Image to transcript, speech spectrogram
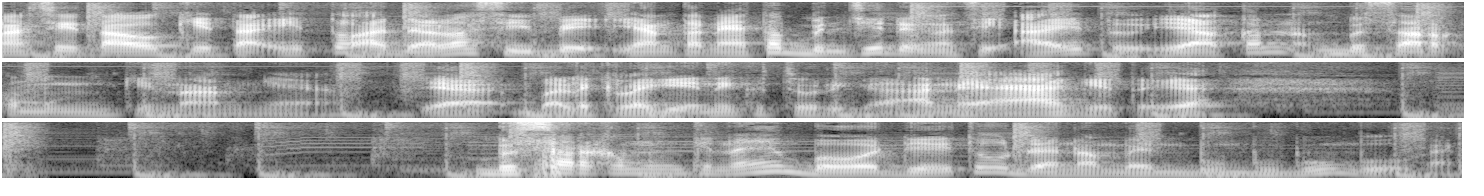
ngasih tahu kita itu adalah si B yang ternyata benci dengan si A itu. Ya kan besar kemungkinannya. Ya balik lagi ini kecurigaan ya gitu ya besar kemungkinannya bahwa dia itu udah nambahin bumbu-bumbu kan?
